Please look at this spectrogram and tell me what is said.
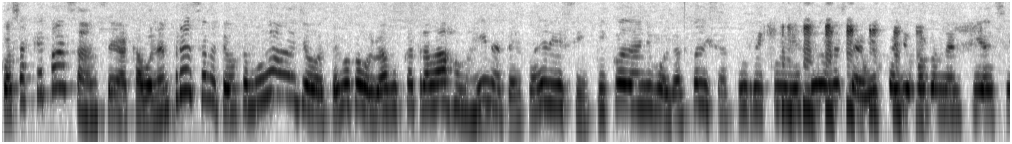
cosas que pasan, se acabó la empresa, me tengo que mudar, yo tengo que volver a buscar trabajo, imagínate, después de diez y pico de años volver a actualizar currículum y eso es donde se busca yo por donde empiezo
